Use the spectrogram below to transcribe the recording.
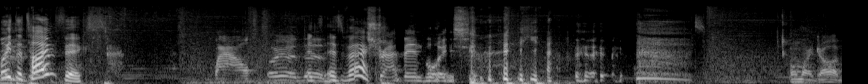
Wait, the time fix. Wow. Oh yeah, it It's, did. it's back. Strap in, boys. yeah. Oh my god.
